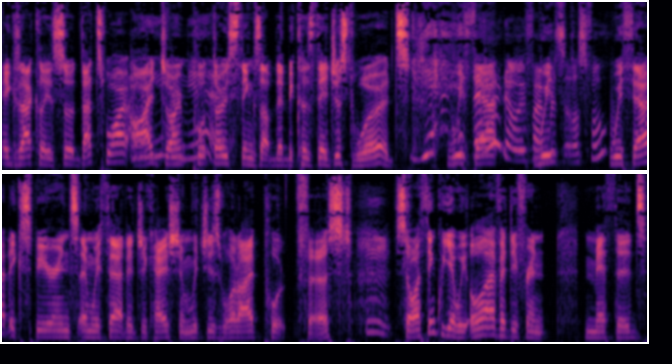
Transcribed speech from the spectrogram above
exactly. So that's why I, don't don't even- put yeah. those things up there because they're just words. Yeah, they don't know if I'm resourceful. Without experience and without education, which is what I put first. Mm. So I think, yeah, we all have a different methods.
